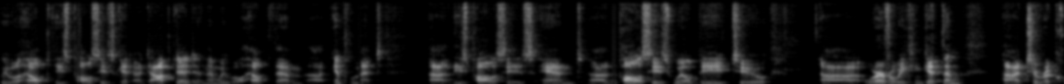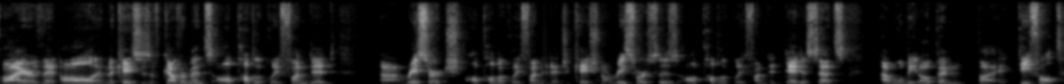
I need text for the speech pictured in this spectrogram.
We will help these policies get adopted, and then we will help them uh, implement uh, these policies. And uh, the policies will be to uh, wherever we can get them to require that all, in the cases of governments, all publicly funded research, all publicly funded educational resources, all publicly funded data sets will be open by default.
